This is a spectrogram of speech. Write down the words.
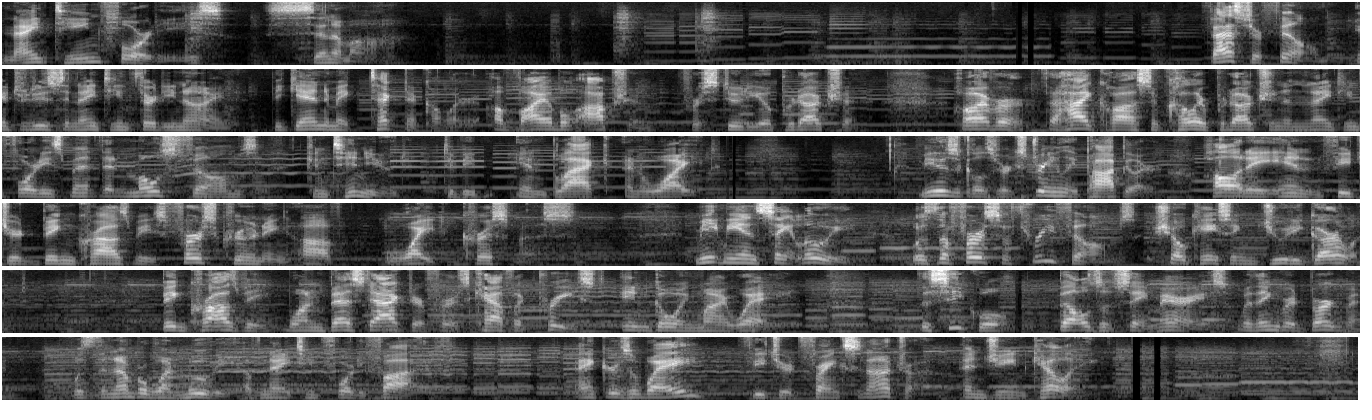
1940s cinema. Faster film, introduced in 1939, began to make Technicolor a viable option for studio production. However, the high cost of color production in the 1940s meant that most films continued to be in black and white. Musicals were extremely popular. Holiday Inn featured Bing Crosby's first crooning of White Christmas. Meet Me in St. Louis was the first of three films showcasing Judy Garland. Bing Crosby won Best Actor for his Catholic priest in Going My Way. The sequel, Bells of St. Mary's, with Ingrid Bergman, was the number one movie of 1945. Anchors Aweigh featured Frank Sinatra and Gene Kelly.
